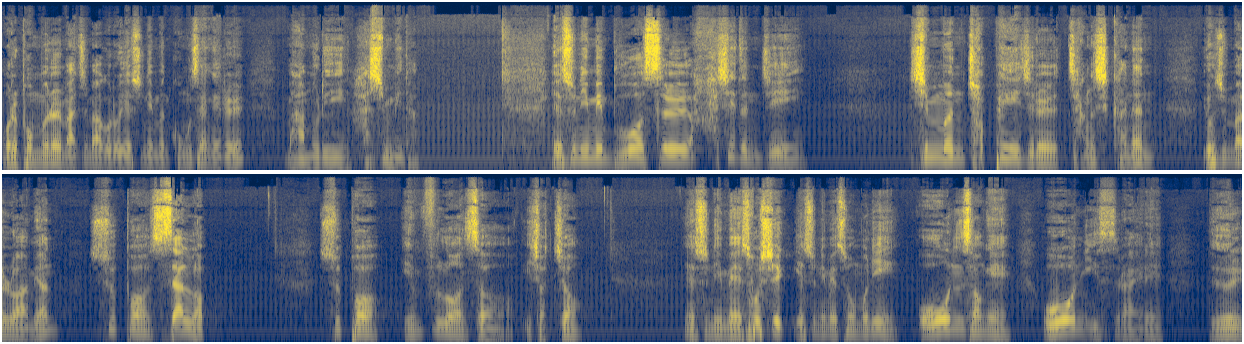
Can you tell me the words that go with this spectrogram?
오늘 본문을 마지막으로 예수님은 공생애를 마무리하십니다. 예수님이 무엇을 하시든지 신문 첫 페이지를 장식하는 요즘 말로 하면 슈퍼 셀럽, 슈퍼 인플루언서이셨죠. 예수님의 소식, 예수님의 소문이 온 성에, 온 이스라엘에 늘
